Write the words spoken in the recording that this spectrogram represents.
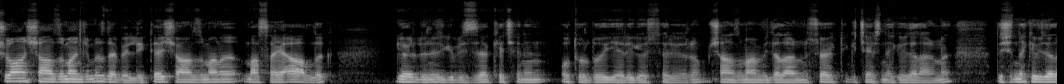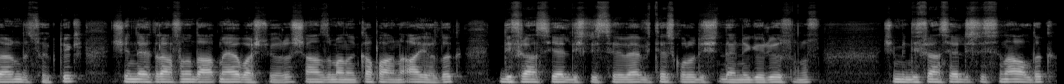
Şu an şanzımancımızla birlikte şanzımanı masaya aldık. Gördüğünüz gibi size keçenin oturduğu yeri gösteriyorum. Şanzıman vidalarını söktük, içerisindeki vidalarını. Dışındaki vidalarını da söktük. Şimdi etrafını dağıtmaya başlıyoruz. Şanzımanın kapağını ayırdık. Diferansiyel dişlisi ve vites kolu dişlerini görüyorsunuz. Şimdi diferansiyel dişlisini aldık.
